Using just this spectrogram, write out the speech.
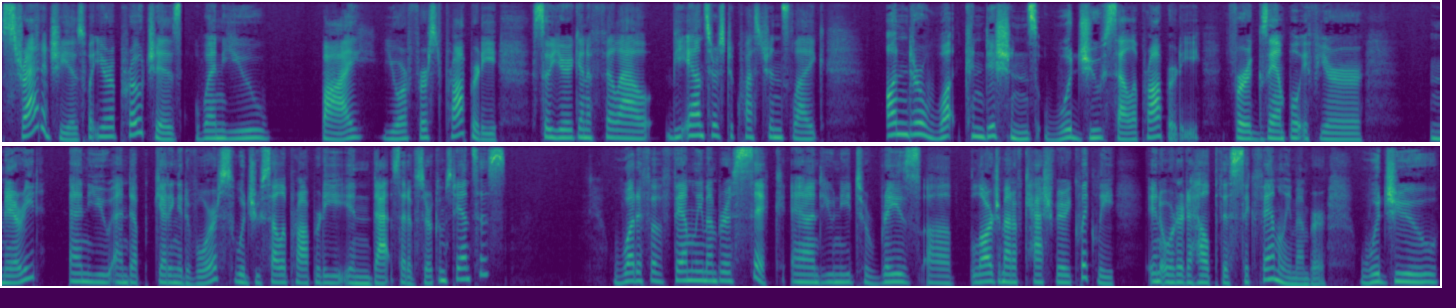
strategy is, what your approach is when you buy your first property. So you're going to fill out the answers to questions like under what conditions would you sell a property? For example, if you're married and you end up getting a divorce, would you sell a property in that set of circumstances? What if a family member is sick and you need to raise a large amount of cash very quickly in order to help this sick family member? Would you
